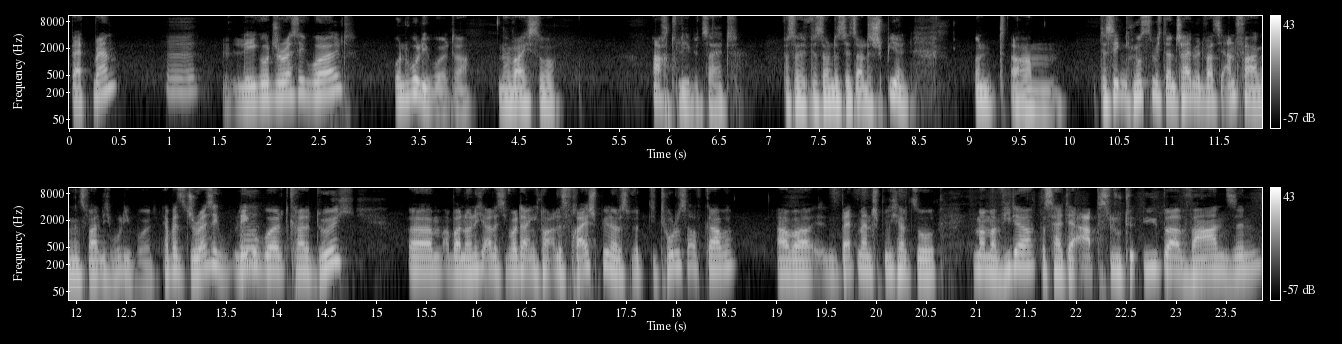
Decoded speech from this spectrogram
Batman, Lego Jurassic World und Woolly World da. Und dann war ich so, ach du liebe Zeit, was soll, wir sollen das jetzt alles spielen? Und ähm, deswegen, ich musste mich dann entscheiden, mit was ich anfangen. Es war halt nicht Woolly World. Ich habe jetzt Jurassic Lego Mhm. World gerade durch, ähm, aber noch nicht alles. Ich wollte eigentlich noch alles freispielen, aber das wird die Todesaufgabe. Aber in Batman spiele ich halt so immer mal wieder. Das ist halt der absolute Überwahnsinn.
